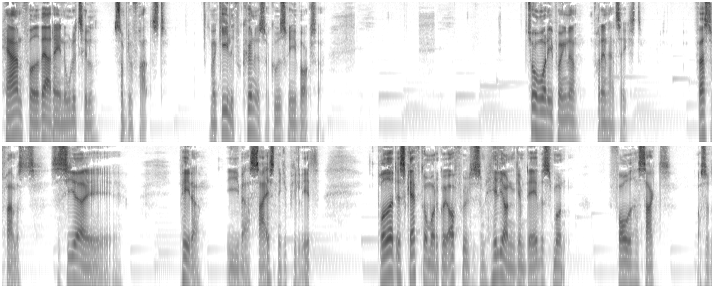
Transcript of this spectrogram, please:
Herren fået hver dag nogle til, som blev frelst. Evangeliet forkyndes, og Guds rige vokser. To hurtige pointer fra den her tekst. Først og fremmest, så siger øh, Peter i vers 16 i kapitel 1, Brødre, det skriftord måtte gå i opfyldelse, som Helligånden gennem Davids mund forud har sagt, osv.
